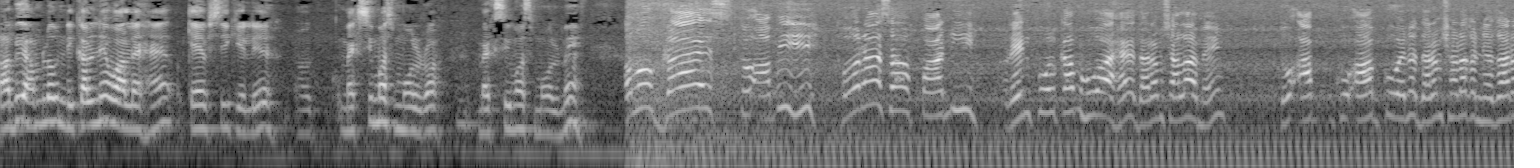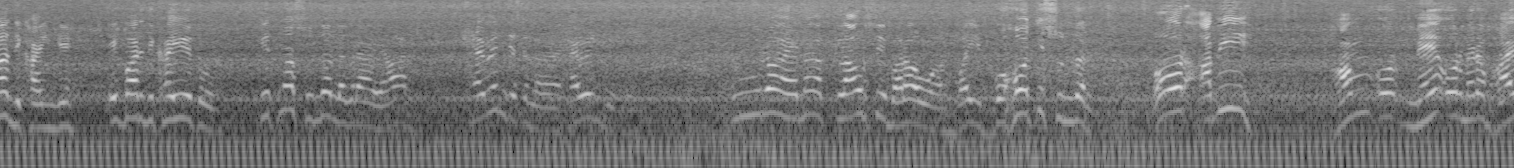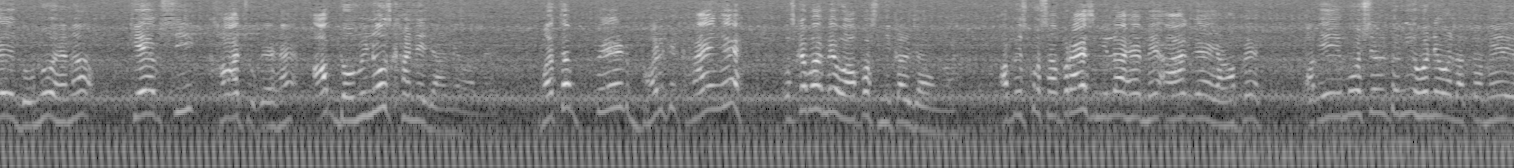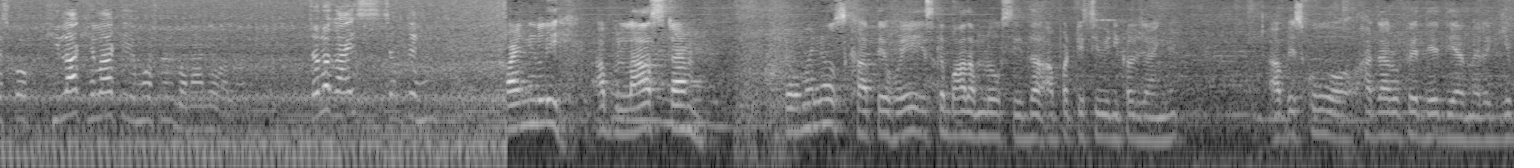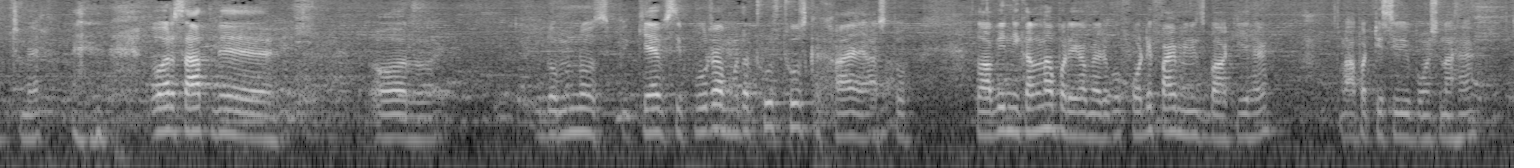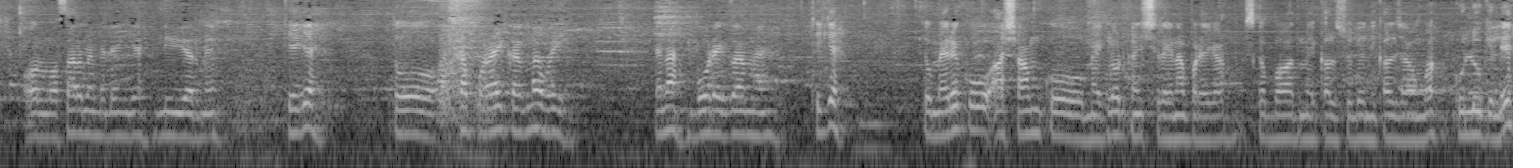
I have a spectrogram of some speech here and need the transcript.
अभी हम लोग निकलने वाले हैं के के लिए मैक्सिमस मॉल रहा मैक्सिमस मॉल में। हेलो गाइस तो अभी थोड़ा सा पानी रेनफॉल कम हुआ है धर्मशाला में तो आपको आपको है ना धर्मशाला का नज़ारा दिखाएँगे। एक बार दिखाइए तो। कितना सुंदर लग रहा है यार। हेवन जैसे लग रहा है हेवन जैसे। पूरा है ना क्लाउड से भरा हुआ भाई, बहुत ही सुंदर। और अभी हम और मैं और मेरा भाई दोनों है ना के खा चुके हैं। अब डोमिनोज खाने जाने वाले हैं। मतलब पेट भर के खाएँगे, उसके बाद मैं वापस निकल जाऊँगा। अब इसको सरप्राइज़ मिला है, मैं आ गया यहाँ पे। अब ये इमोशनल तो नहीं होने वाला तो मैं इसको खिला खिला के इमोशनल बनाने वाला चलो गाइस चलते हैं। फाइनली अब लास्ट टाइम डोमिनोज खाते हुए, इसके बाद हम लोग सीधा अपट्टी से भी निकल जाएँगे। अब इसको हज़ार रुपये दे दिया मेरे गिफ्ट में। और साथ में और डोमिनोज के पूरा मतलब ठूस ठूस का खाया है आज तो। तो अभी निकलना पड़ेगा मेरे को। 45 मिनट्स बाकी है। आपट्टी सी पहुँचना है। और लोसार में मिलेंगे न्यू ईयर में। ठीक है? तो अच्छा पढ़ाई करना भाई। है ना? बोर्ड एग्ज़ाम है। ठीक है? तो मेरे को आज शाम को मैकलोडगंज रहना पड़ेगा। उसके बाद मैं कल सुबह निकल जाऊँगा कुल्लू के लिए।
